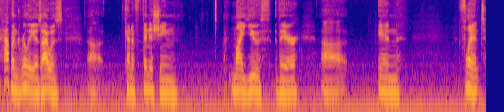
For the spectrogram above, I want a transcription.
happened really as I was uh, kind of finishing my youth there uh, in Flint,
